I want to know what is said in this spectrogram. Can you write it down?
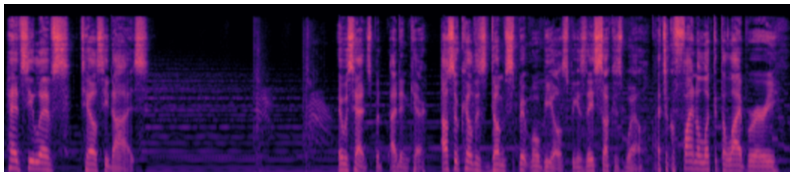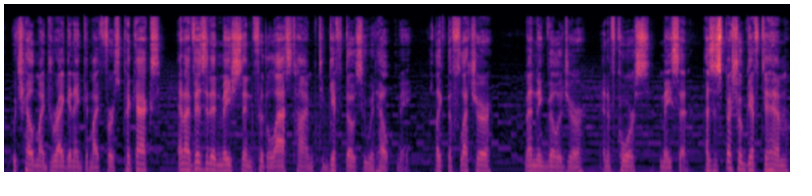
Heads he lives, tails he dies. It was heads, but I didn't care. I also killed his dumb spitmobiles because they suck as well. I took a final look at the library, which held my dragon egg and my first pickaxe, and I visited Mason for the last time to gift those who would help me, like the Fletcher, Mending Villager, and of course, Mason. As a special gift to him,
